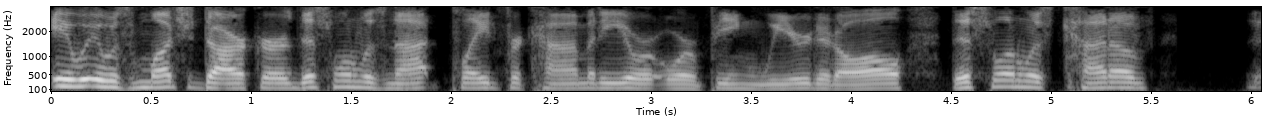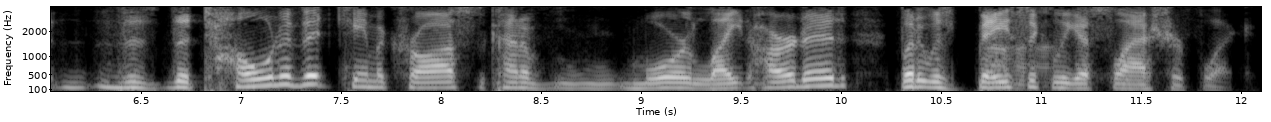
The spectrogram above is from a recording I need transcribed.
It, it was much darker. This one was not played for comedy or, or being weird at all. This one was kind of the the tone of it came across kind of more lighthearted, but it was uh-huh. basically a slasher flick.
